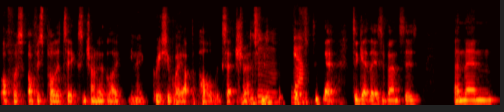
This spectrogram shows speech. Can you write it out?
office office politics and trying to like you know grease your way up the pole etc mm, yeah. to get to get those advances and then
